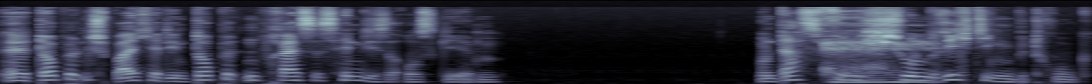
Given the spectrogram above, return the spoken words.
äh, doppelten Speicher den doppelten Preis des Handys ausgeben. Und das finde ich schon einen Äh. richtigen Betrug.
